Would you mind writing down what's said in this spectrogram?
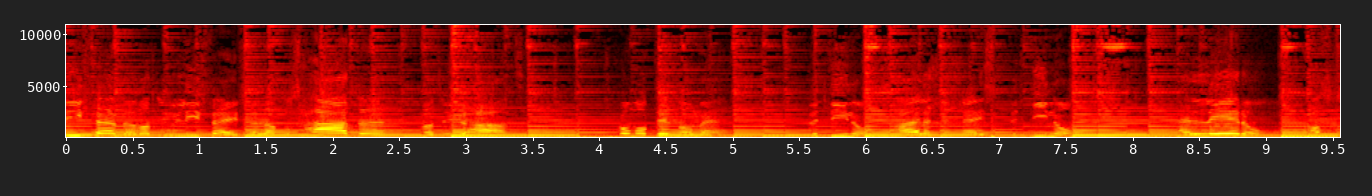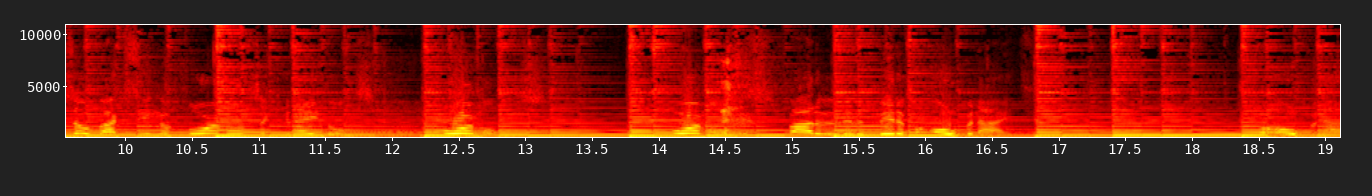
lief hebben wat u lief heeft. En laat ons haten wat u haat. Kom op dit moment. Bedien ons, Heilige Geest. Bedien ons. En leer ons. Als we zo vaak zingen, vorm ons en kneed ons. Vorm ons. Vorm ons. Vader, we willen bidden voor openheid. Voor openheid.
